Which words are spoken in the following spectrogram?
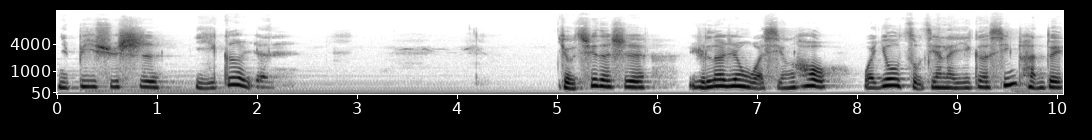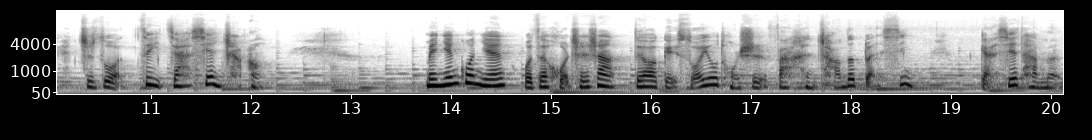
你必须是一个人。有趣的是，娱乐任我行后，我又组建了一个新团队，制作最佳现场。每年过年，我在火车上都要给所有同事发很长的短信，感谢他们，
